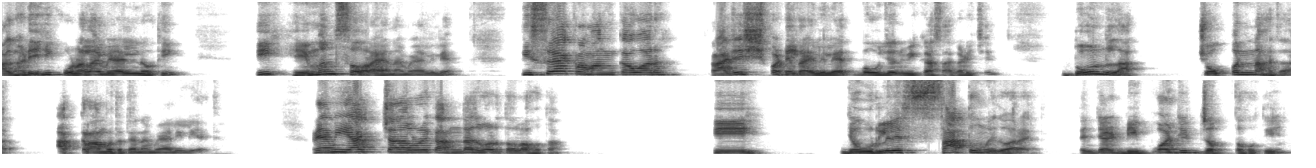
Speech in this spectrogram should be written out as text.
आघाडी ही कोणाला मिळाली नव्हती. ती हेमंत सवरा यांना मिळालेली आहे. तिसऱ्या क्रमांकावर राजेश पाटील राहिलेले आहेत बहुजन विकास आघाडीचे. दोन लाख चोपन्न हजार अकरा मतं त्यांना मिळालेली आहेत. आणि आम्ही याच चॅनलवर एक अंदाज वर्तवला होता की जे उरलेले सात उमेदवार आहेत त्यांच्या डिपॉझिट जप्त होतील.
